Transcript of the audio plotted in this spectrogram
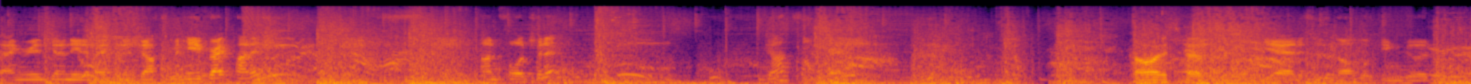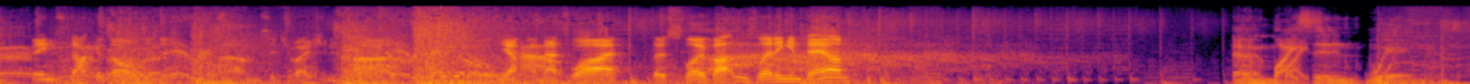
Angry is going to need to make an adjustment here. Great punish. Unfortunate. Gutsy. Oh, this hurts. Yeah, this is not looking good. Being stuck as old and just situation is hard. Yep, and that's why those slow buttons letting him down. M. Bison wins.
